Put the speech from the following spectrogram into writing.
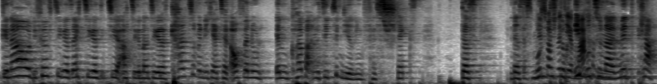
genau, die 50er, 60er, 70er, 80er, 90er, das kannst du mir nicht erzählen, auch wenn du im Körper eines 17-Jährigen feststeckst. Das, das, Das muss dich doch machen. emotional mit. Klar,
